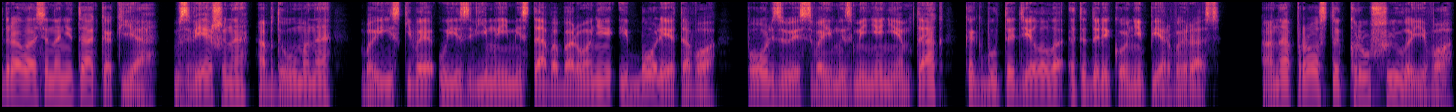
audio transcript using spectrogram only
дралась она не так, как я, взвешенно, обдуманно, выискивая уязвимые места в обороне и, более того, пользуясь своим изменением так, как будто делала это далеко не первый раз. Она просто крушила его,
